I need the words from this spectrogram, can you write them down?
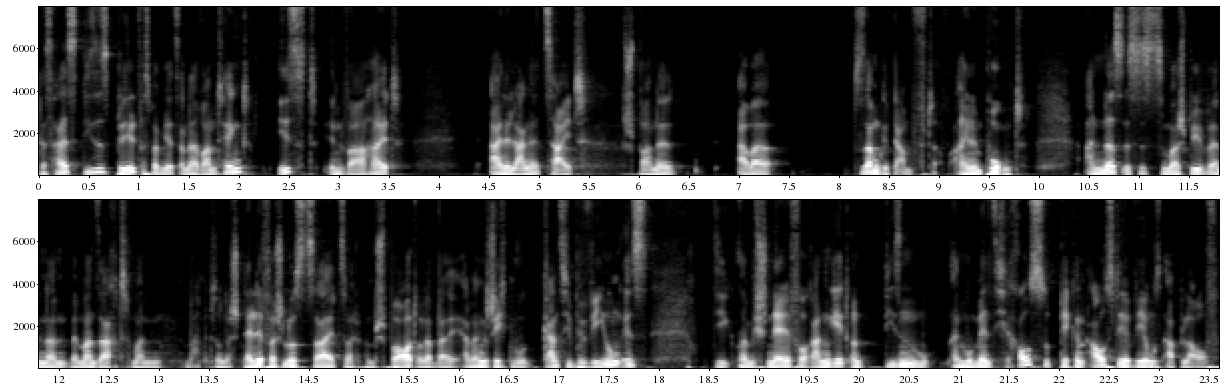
Das heißt, dieses Bild, was bei mir jetzt an der Wand hängt, ist in Wahrheit eine lange Zeitspanne, aber zusammengedampft auf einem Punkt. Anders ist es zum Beispiel, wenn, dann, wenn man sagt, man macht eine besonders schnelle Verschlusszeit, zum Beispiel beim Sport oder bei anderen Geschichten, wo ganz viel Bewegung ist, die schnell vorangeht und diesen einen Moment sich rauszupicken aus dem Bewegungsablauf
